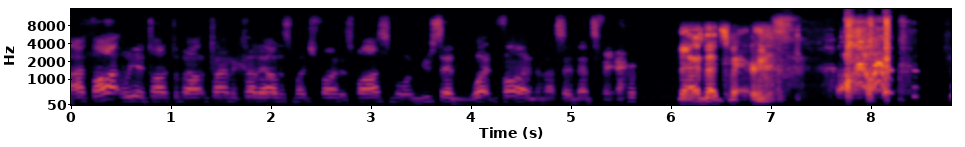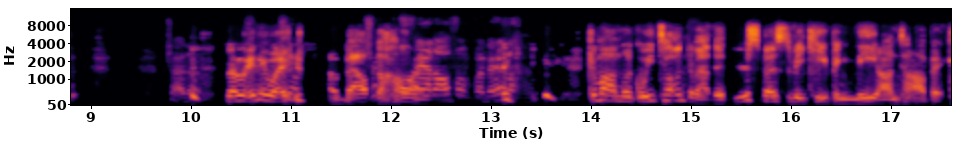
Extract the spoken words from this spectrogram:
I thought we had talked about trying to cut out as much fun as possible, and you said, "What fun?" And I said, "That's fair." that, that's fair. Try to So, anyways, about the haunt. off a banana. Come on, look, we talked about this. You're supposed to be keeping me on topic.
